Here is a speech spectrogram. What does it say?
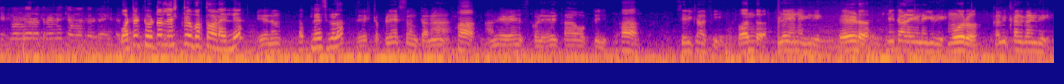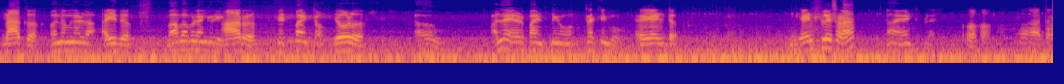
ಚಿಕ್ಕಮಂಗ್ಳೂರ್ ಹತ್ರನೇ ಕೆಮ್ಮಂದೊಡ್ಡ ಐತೆ ಒಟ್ಟು ಟೋಟಲ್ ಎಷ್ಟು ಬರ್ತಾವಣ್ಣ ಇಲ್ಲಿ? ಏನು? ಪ್ಲೇಸ್ಗಳು ಎಷ್ಟು ಪ್ಲೇಸ್ ಅಂತಾನ ಹಾ. ಹಂಗೆ ಎಣಿಸ್ಕೊಳ್ಳಿ ಹೇಳ್ತಾ ಹೋಗ್ತೀನಿ. ಹಾ. ಸಿರಿಕಾಫಿ ಒಂದು. ಬಿಳೆ ಏನಗಿರಿ ಎರಡು. ಸೀತಾಳ ಏನಗಿರಿ ಮೂರು. ಕವಿಕಲ್ ಗಂಡಿ. ನಾಲ್ಕು. ಹೊನ್ನಮನಳ್ಳ ಐದು. ಬಾಬಾ ಬುಡಂಗಿರಿ. ಆರು. ನೆಟ್ ಪಾಯಿಂಟ್ ಏಳು. ಅಲ್ಲೇ ಎರಡು ಪಾಯಿಂಟ್ ನೀವು ಟ್ರೆಕ್ಕಿಂಗು ಎಂಟು. ಎಂಟು ಪ್ಲೇಸ್ ಅಣ್ಣ? ಹಾಂ ಎಂಟು ಪ್ಲೇಸ್ ಓಹೋ. ಆ ಥರ.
